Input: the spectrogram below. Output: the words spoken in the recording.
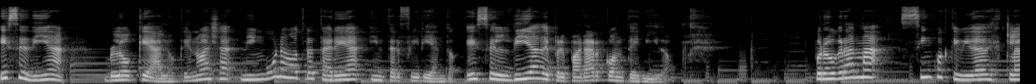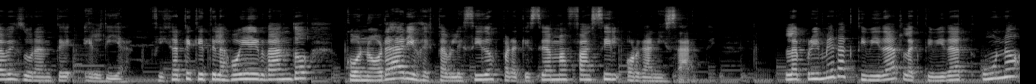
Ese día bloquealo, que no haya ninguna otra tarea interfiriendo. Es el día de preparar contenido. Programa cinco actividades claves durante el día. Fíjate que te las voy a ir dando con horarios establecidos para que sea más fácil organizarte. La primera actividad, la actividad 1,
